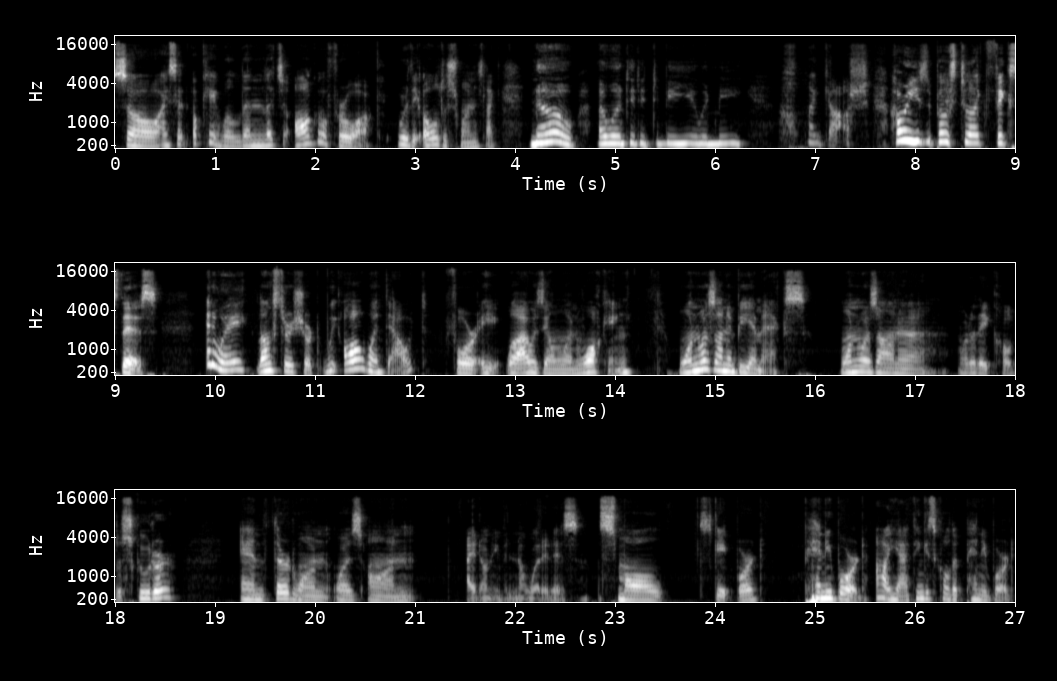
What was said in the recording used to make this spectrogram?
So I said, okay, well, then let's all go for a walk. Where the oldest one is like, no, I wanted it to be you and me. Oh my gosh, how are you supposed to like fix this? Anyway, long story short, we all went out for a, well, I was the only one walking. One was on a BMX, one was on a, what are they called, a scooter, and the third one was on, I don't even know what it is, a small skateboard, penny board. Oh, yeah, I think it's called a penny board,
